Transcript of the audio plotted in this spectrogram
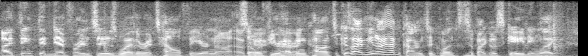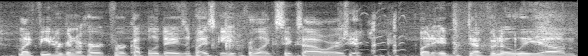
I think the difference is whether it's healthy or not. so if you're having right. consequences, because I mean, I have consequences if I go skating. Like my feet are gonna hurt for a couple of days if I skate for like six hours. But it definitely, um,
